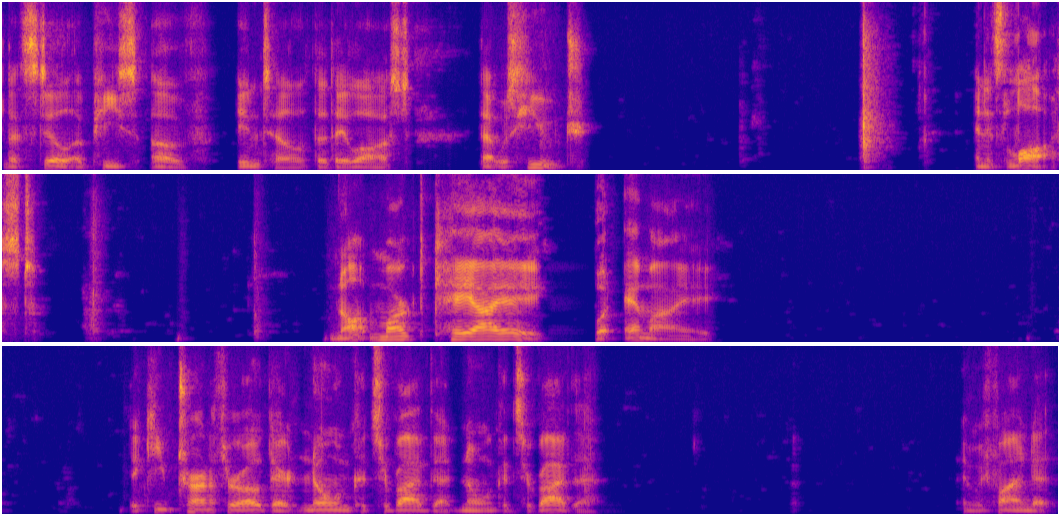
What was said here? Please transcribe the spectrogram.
that's still a piece of intel that they lost that was huge. And it's lost. Not marked KIA, but MIA. They keep trying to throw out there no one could survive that, no one could survive that. And we find that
